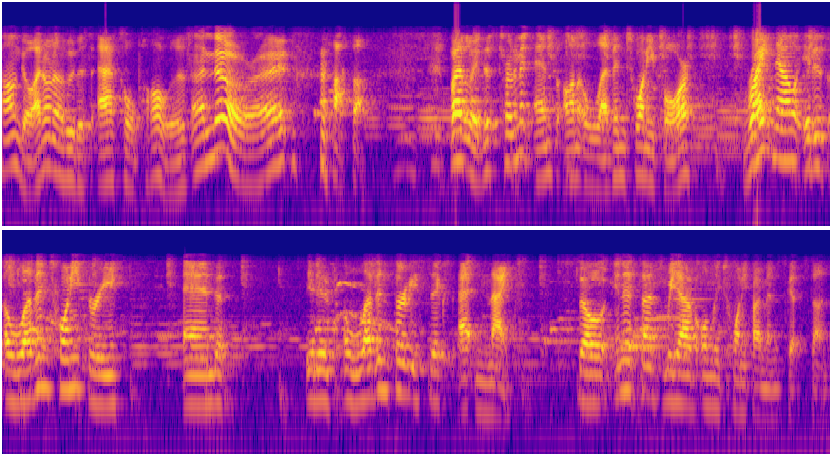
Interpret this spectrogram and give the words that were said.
Chongo. I don't know who this asshole Paul is. I know, right? By the way, this tournament ends on 11:24. Right now, it is 11:23, and it is 11:36 at night. So, in a sense, we have only 25 minutes to get this done.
